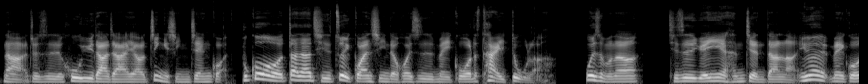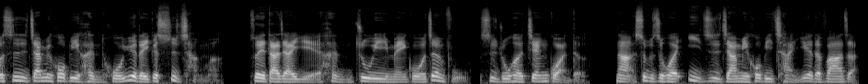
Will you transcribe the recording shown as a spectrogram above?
那就是呼吁大家要进行监管。不过，大家其实最关心的会是美国的态度啦。为什么呢？其实原因也很简单啦，因为美国是加密货币很活跃的一个市场嘛，所以大家也很注意美国政府是如何监管的，那是不是会抑制加密货币产业的发展？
